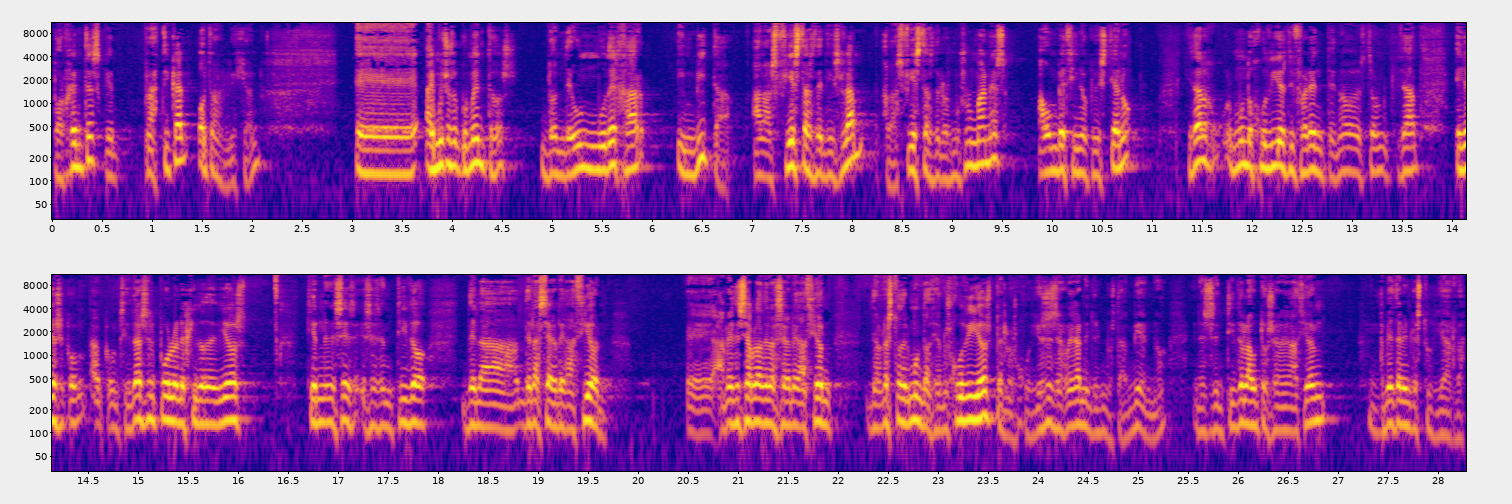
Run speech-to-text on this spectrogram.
por gentes que practican otra religión. hay muchos documentos donde un mudéjar invita a las fiestas del Islam, a las fiestas de los musulmanes, a un vecino cristiano. Quizá el mundo judío es diferente, ¿no? quizá ellos, al considerarse el pueblo elegido de Dios, tienen ese, sentido de la, de la segregación. Eh, a veces se habla de la segregación del resto del mundo hacia los judíos, pero los judíos se segregan ellos mismos también, ¿no? En ese sentido, la autosegregación había también que estudiarla.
